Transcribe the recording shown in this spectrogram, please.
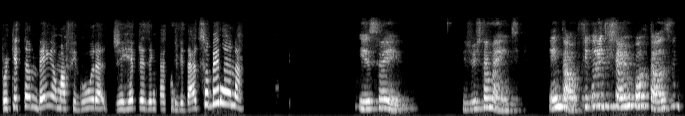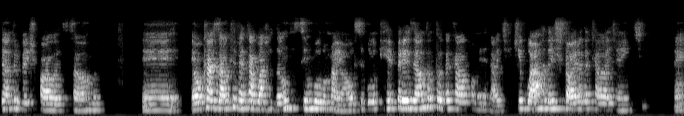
Porque também é uma figura de representatividade soberana. Isso aí, justamente. Então, figura de extrema importância dentro da escola de samba. É, é, o casal que vai estar guardando o símbolo maior, o símbolo que representa toda aquela comunidade, que guarda a história daquela gente, né?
